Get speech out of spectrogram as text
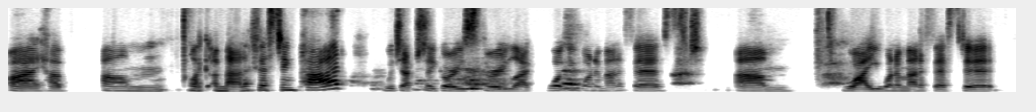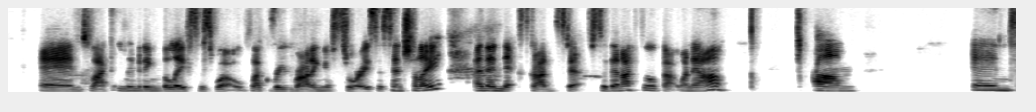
I have um, like a manifesting pad, which actually goes through like what you want to manifest, um, why you want to manifest it, and like limiting beliefs as well, like rewriting your stories essentially. And then next guided steps. So then I filled that one out. Um, and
